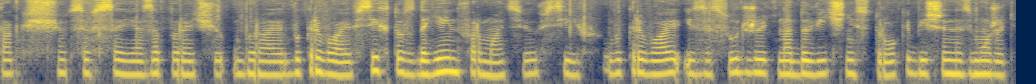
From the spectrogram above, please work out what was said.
Так що це все я заперечую, убираю, викриваю всіх, хто здає інформацію, всіх викриваю і засуджують на довічні строки, більше не зможуть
